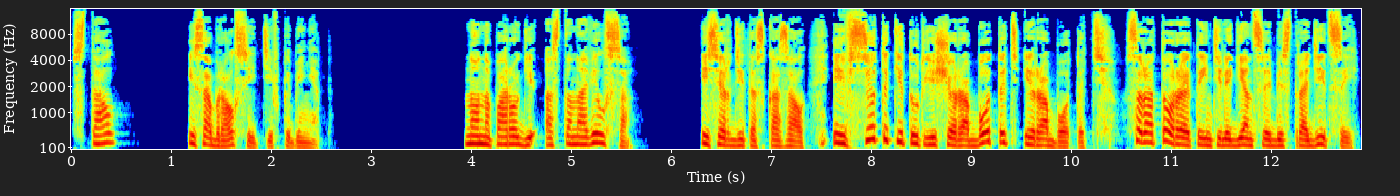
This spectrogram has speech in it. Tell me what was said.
Встал и собрался идти в кабинет но на пороге остановился и сердито сказал, «И все-таки тут еще работать и работать. Саратора — это интеллигенция без традиций.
